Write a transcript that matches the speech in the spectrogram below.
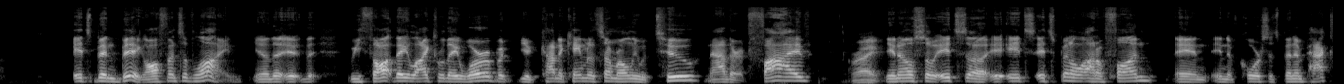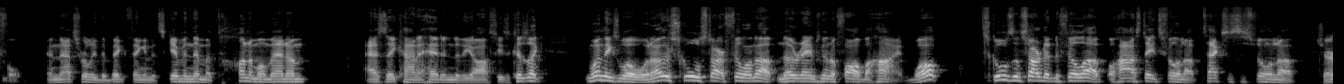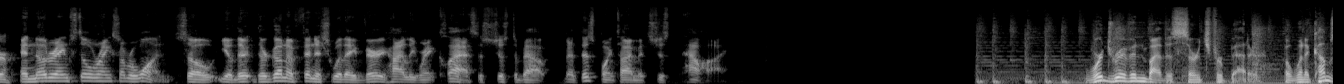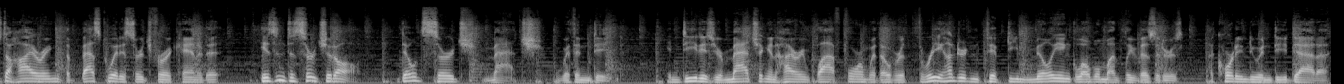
it's been big offensive line. You know, the, the, we thought they liked where they were, but you kind of came into the summer only with two. Now they're at five. Right. You know, so it's uh it, it's it's been a lot of fun and and of course it's been impactful. And that's really the big thing. And it's given them a ton of momentum as they kind of head into the offseason. Because like one thing's well, when other schools start filling up, Notre Dame's gonna fall behind. Well, schools have started to fill up. Ohio State's filling up, Texas is filling up. Sure. And Notre Dame still ranks number one. So, you know, they're, they're going to finish with a very highly ranked class. It's just about, at this point in time, it's just how high. We're driven by the search for better. But when it comes to hiring, the best way to search for a candidate isn't to search at all. Don't search match with Indeed. Indeed is your matching and hiring platform with over 350 million global monthly visitors, according to Indeed data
